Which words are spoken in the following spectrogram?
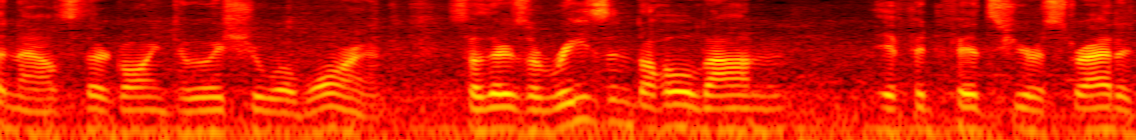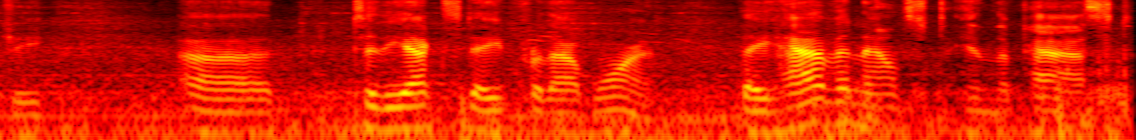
announced they're going to issue a warrant. So there's a reason to hold on if it fits your strategy uh, to the ex date for that warrant. They have announced in the past,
